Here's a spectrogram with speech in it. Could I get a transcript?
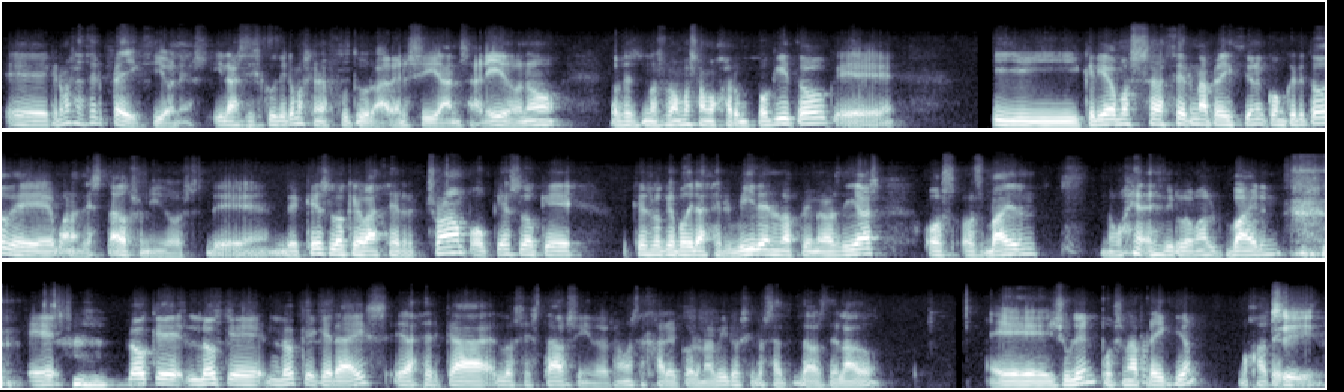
eh, queremos hacer predicciones y las discutiremos en el futuro, a ver si han salido o no. Entonces, nos vamos a mojar un poquito y queríamos hacer una predicción en concreto de, bueno, de Estados Unidos, de, de, qué es lo que va a hacer Trump o qué es lo que, qué es lo que podría hacer Biden en los primeros días, os, os Biden, no voy a decirlo mal, Biden, eh, lo, que, lo, que, lo que queráis eh, acerca de los Estados Unidos. Vamos a dejar el coronavirus y los atentados de lado. Eh, Julien, pues una predicción, mojate. Sí,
